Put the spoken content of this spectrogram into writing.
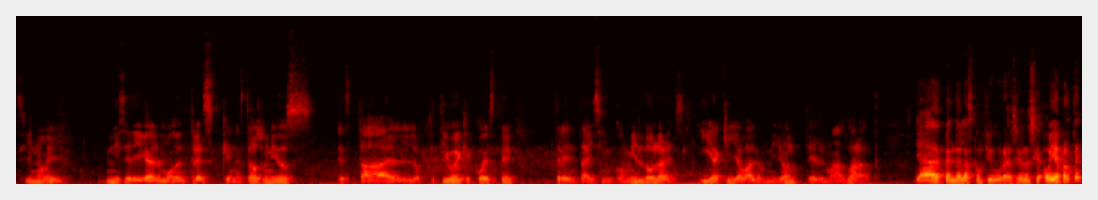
Sí, ¿no? Y ni se diga el Model 3, que en Estados Unidos está el objetivo de que cueste 35 mil dólares y aquí ya vale un millón, el más barato. Ya depende de las configuraciones. Oye, aparte,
